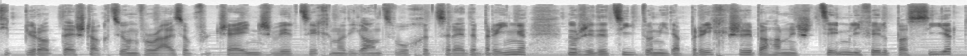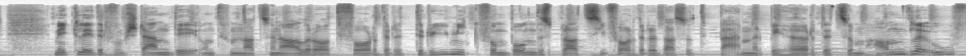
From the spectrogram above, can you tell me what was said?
Die Protestaktion von Rise Up for Change wird sicher noch die ganze Woche zu reden bringen. Nur in der Zeit, als ich den Bericht geschrieben habe, ist ziemlich viel passiert. Mitglieder vom Stände und vom Nationalrat fordern die Räumung vom Bundesplatz. Sie fordern also die Berner Behörden zum Handeln auf.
